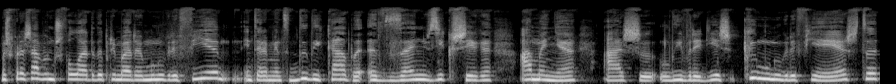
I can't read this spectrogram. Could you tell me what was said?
mas para já vamos falar da primeira monografia inteiramente dedicada a desenhos e que chega amanhã às livrarias. Que monografia é esta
